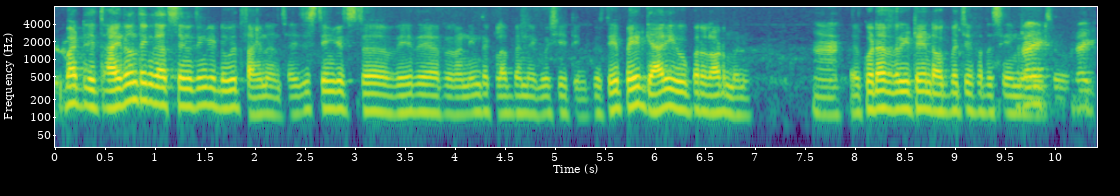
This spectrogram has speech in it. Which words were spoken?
you know. But it, I don't think that's anything to do with finance. I just think it's the way they are running the club and negotiating because they paid Gary Hooper a lot of money. Hmm. They could have retained Ogbeche for the same right, money. So. Right.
